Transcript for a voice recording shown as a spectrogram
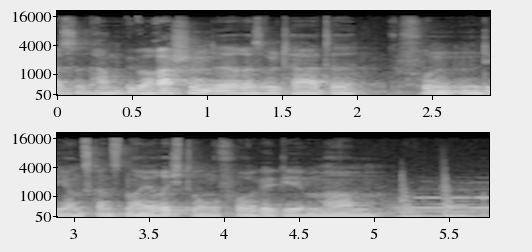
Also haben überraschende Resultate gefunden, die uns ganz neue Richtungen vorgegeben haben.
